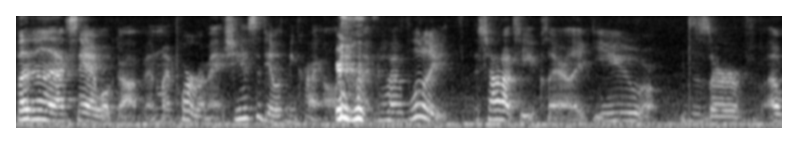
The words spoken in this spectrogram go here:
But then the next day i woke up and my poor roommate she has to deal with me crying all the time. I've literally shout out to you claire. Like you deserve a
